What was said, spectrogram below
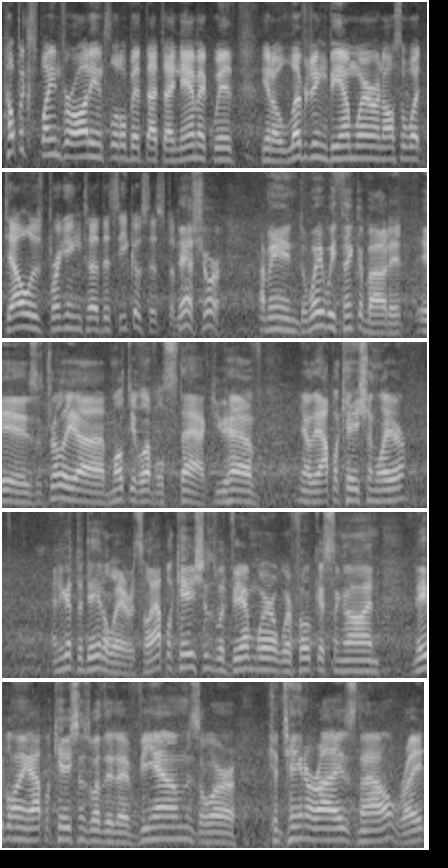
help explain for audience a little bit that dynamic with you know, leveraging VMware and also what Dell is bringing to this ecosystem. Yeah, sure. I mean, the way we think about it is it's really a multi-level stack. You have you know, the application layer, and you got the data layer. So applications with VMware, we're focusing on enabling applications, whether they're VMs or containerized now, right?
